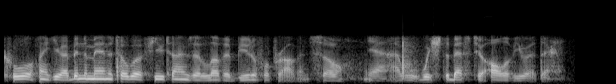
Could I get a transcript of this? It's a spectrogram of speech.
Cool, thank you. I've been to Manitoba a few times. I love it. Beautiful province. So, yeah, I wish the best to all of you out there.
